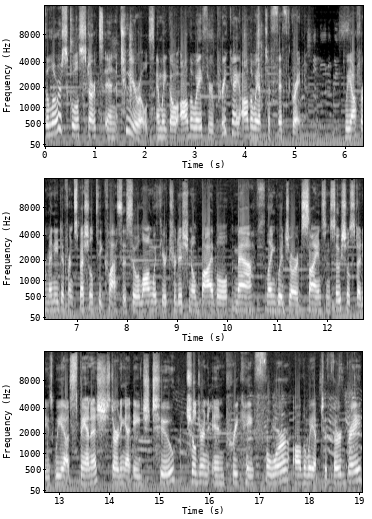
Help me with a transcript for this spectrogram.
The lower school starts in two-year-olds and we go all the way through pre-K all the way up to fifth grade. We offer many different specialty classes, so along with your traditional Bible, math, language arts, science, and social studies, we add Spanish starting at age two, children in pre-K four all the way up to third grade,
